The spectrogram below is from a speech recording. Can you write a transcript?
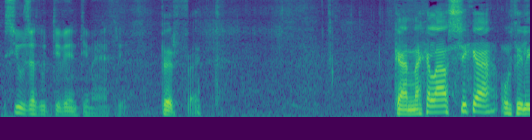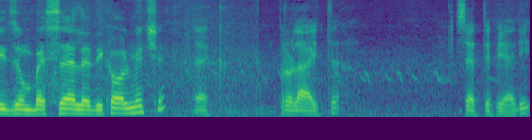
si usa tutti i 20 metri. perfetto. Canna classica, utilizzo un best seller di Colmic. Ecco, ProLite, 7 piedi.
